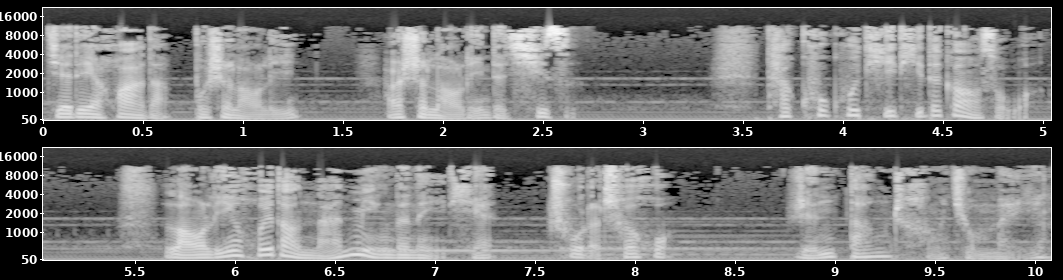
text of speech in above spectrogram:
接电话的不是老林，而是老林的妻子。他哭哭啼啼的告诉我，老林回到南明的那一天出了车祸，人当场就没了。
